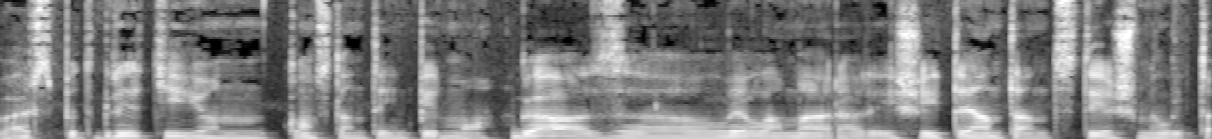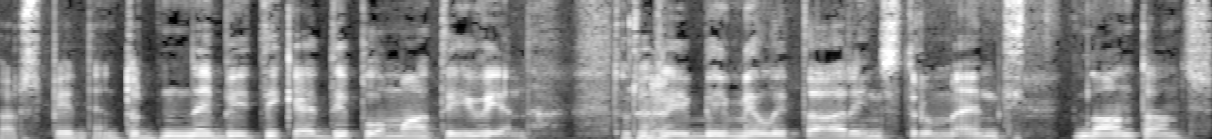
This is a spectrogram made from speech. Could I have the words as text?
vairs pat Grieķiju un Konstantīnu I gāza lielā mērā arī šī te Antantas tieši militāra spiediena. Tur nebija tikai diplomātija viena, tur arī bija militāri instrumenti. No Antantas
